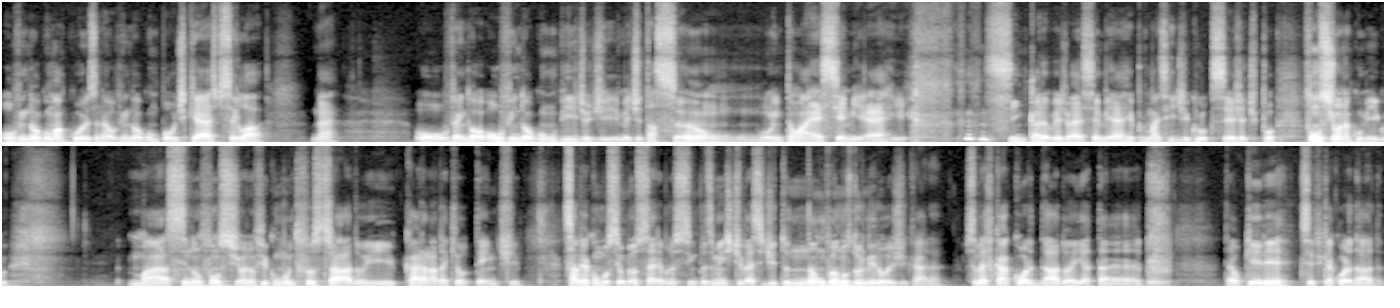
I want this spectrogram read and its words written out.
ouvindo alguma coisa, né, ouvindo algum podcast, sei lá, né ou vendo, ouvindo algum vídeo de meditação, ou então a SMR. Sim, cara, eu vejo a SMR, por mais ridículo que seja, tipo, funciona comigo. Mas se não funciona, eu fico muito frustrado e, cara, nada que eu tente. Sabe, é como se o meu cérebro simplesmente tivesse dito: não vamos dormir hoje, cara. Você vai ficar acordado aí até. até eu querer que você fique acordado.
